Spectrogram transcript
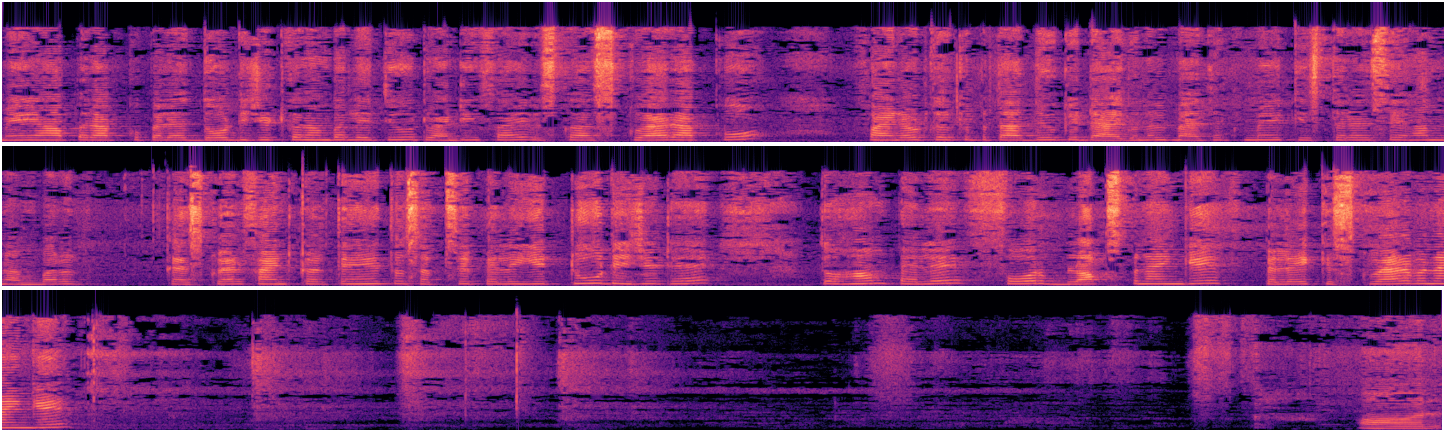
मैं यहाँ पर आपको पहले दो डिजिट का नंबर लेती हूँ ट्वेंटी फाइव इसका स्क्वायर आपको फाइंड आउट करके बता दू कि डायगोनल मेथड में किस तरह से हम नंबर का स्क्वायर फाइंड करते हैं। तो सबसे पहले ये टू डिजिट है तो हम पहले फोर ब्लॉक्स बनाएँगे, पहले एक स्क्वायर बनाएँगे। और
